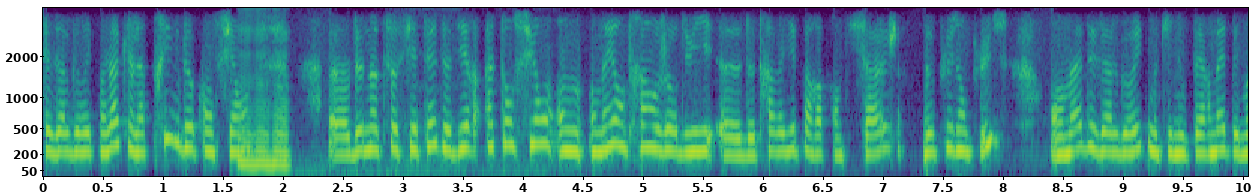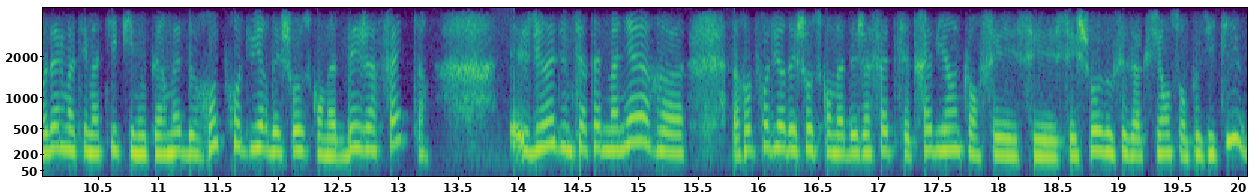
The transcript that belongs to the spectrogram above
ces algorithmes-là qu'à la prise de conscience mmh, mmh, mmh. Euh, de notre société de dire attention, on, on est en train aujourd'hui euh, de travailler par apprentissage de plus en plus. On a des algorithmes qui nous permettent, des modèles mathématiques qui nous permettent de reproduire des choses qu'on a déjà faites. Et je dirais d'une certaine manière, euh, reproduire des choses qu'on a déjà faites, c'est très bien quand ces, ces, ces choses ou ces actions sont positives,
